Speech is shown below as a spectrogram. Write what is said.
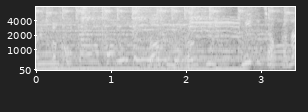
がクライマックスだぞ僕も本気。見せちゃおうかな。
